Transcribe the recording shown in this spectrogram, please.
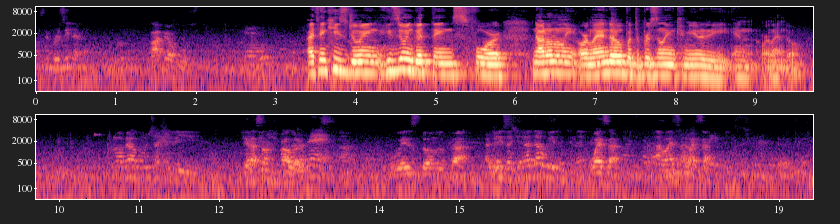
It's a Brazilian. Flávio Augusto. I think he's doing he's doing good things for not only Orlando but the Brazilian community in Orlando. Geração de valor. O ex-dono da. Luiz, aqui é da Wizard, né? WhatsApp. Ah, WhatsApp. WhatsApp. O cara é fantástico. Ele é o dono.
